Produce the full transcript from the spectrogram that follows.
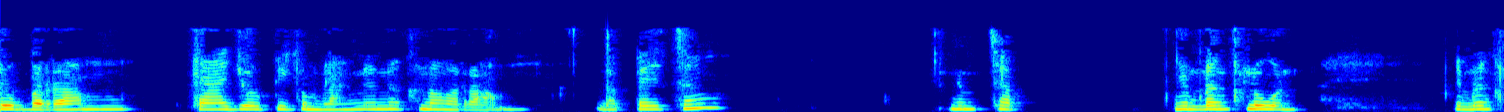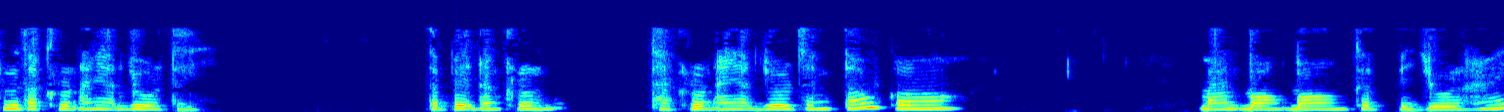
រូបអារម្មណ៍ការយល់ពីកម្លាំងនៅក្នុងអារម្មណ៍ដល់ពេលអញ្ចឹងខ្ញុំចាប់ខ្ញុំដឹងខ្លួនខ្ញុំដឹងខ្លួនថាខ្លួនឯងអត់យល់ទេតែពេលដឹងខ្លួនថាខ្លួនឯងអត់យល់ចឹងទៅក៏បានបងបងគិតបញ្យល់ឲ្យ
